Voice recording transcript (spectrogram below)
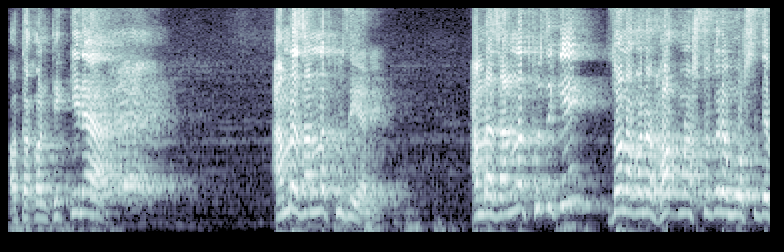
কতক্ষণ ঠিক কিনা? আমরা জান্নাত খুঁজি এনে। আমরা জান্নাত খুঁজি কি? জনগণের হক নষ্ট করে মসজিদে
